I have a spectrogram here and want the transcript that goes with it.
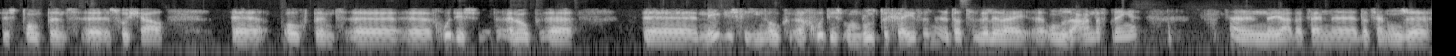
standpunt, sociaal oogpunt goed is. En ook... Uh, medisch gezien ook uh, goed is om bloed te geven. Uh, dat willen wij onder de aandacht brengen. En ja, dat zijn, dat zijn onze,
